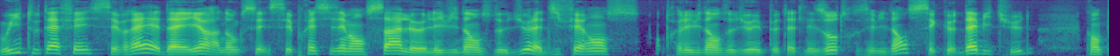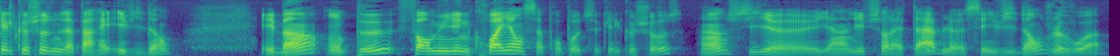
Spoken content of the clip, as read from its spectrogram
Oui, tout à fait, c'est vrai. D'ailleurs, donc c'est précisément ça l'évidence de Dieu. La différence entre l'évidence de Dieu et peut-être les autres évidences, c'est que d'habitude, quand quelque chose nous apparaît évident, eh ben, on peut formuler une croyance à propos de ce quelque chose. Hein. si euh, il y a un livre sur la table, c'est évident, je le vois.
